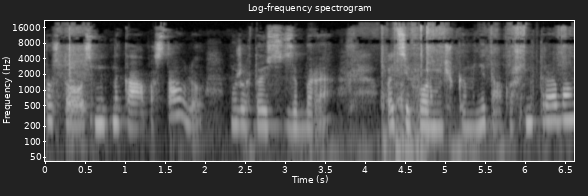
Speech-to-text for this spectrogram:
просто смітника поставлю, може хтось забере. Оці формочки мені також не треба.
